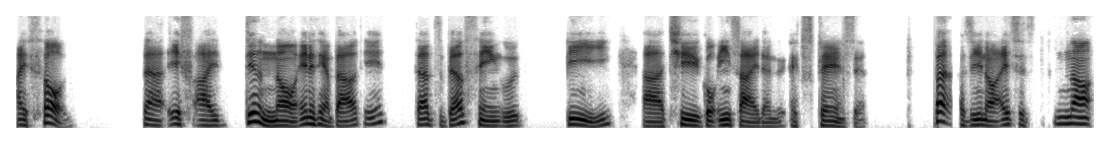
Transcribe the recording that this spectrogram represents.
I thought that if I didn't know anything about it, that the best thing would be uh, to go inside and experience it. But as you know, it's not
